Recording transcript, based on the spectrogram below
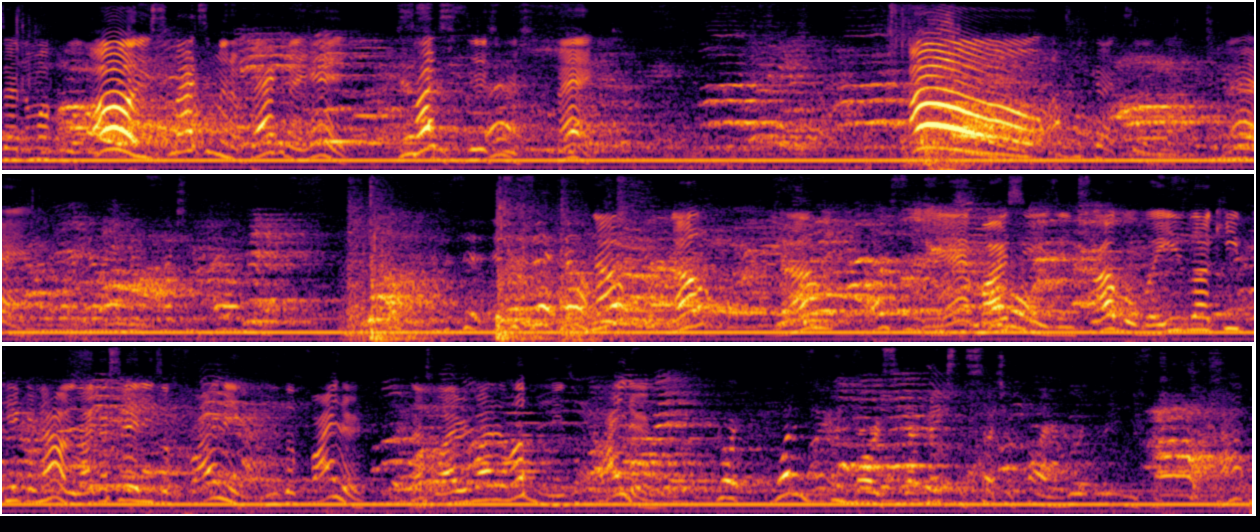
Is he setting him up for? Oh, he smacks him in the back of the head. Such disrespect. Oh! Uppercut to the back. Midsection pound. This is it. This is it. No. No, no, no. Yeah, Marcy is in trouble, but he's gonna keep kicking out. Like I said, he's a fighting. He's a fighter. That's why everybody loves him. He's a fighter. What is in Marcy that makes him such a fighter?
